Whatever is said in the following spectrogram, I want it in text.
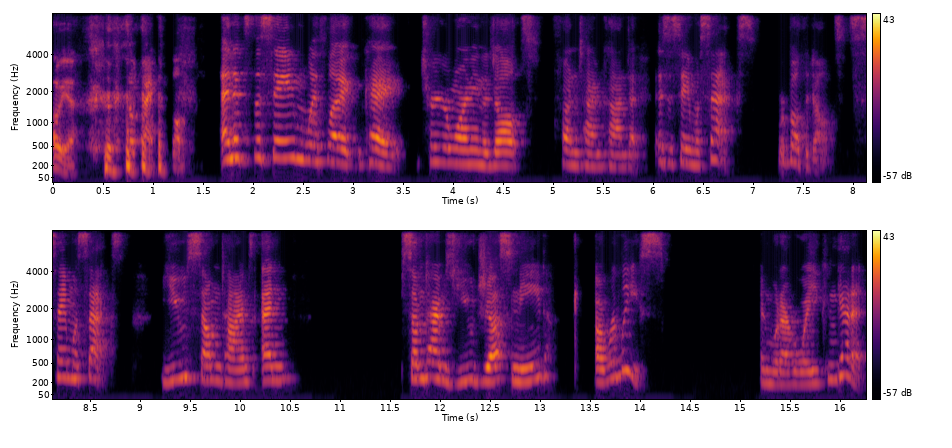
Oh, yeah. okay, cool. And it's the same with like, okay, trigger warning adults, fun time content. It's the same with sex. We're both adults. It's the same with sex you sometimes and sometimes you just need a release in whatever way you can get it.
